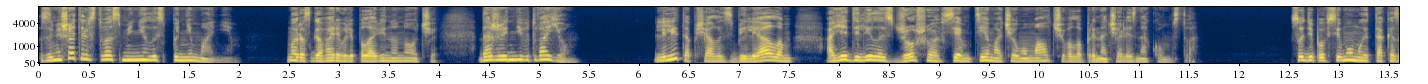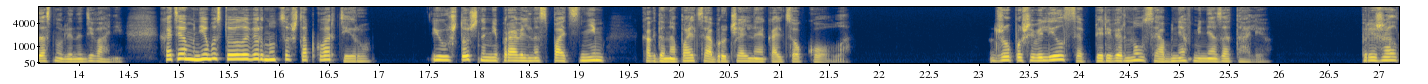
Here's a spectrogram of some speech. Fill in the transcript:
Замешательство сменилось пониманием. Мы разговаривали половину ночи, даже не вдвоем. Лилит общалась с Белиалом, а я делилась с Джошуа всем тем, о чем умалчивала при начале знакомства. Судя по всему, мы так и заснули на диване, хотя мне бы стоило вернуться в штаб-квартиру. И уж точно неправильно спать с ним, когда на пальце обручальное кольцо Коула. Джо пошевелился, перевернулся, обняв меня за талию. Прижал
